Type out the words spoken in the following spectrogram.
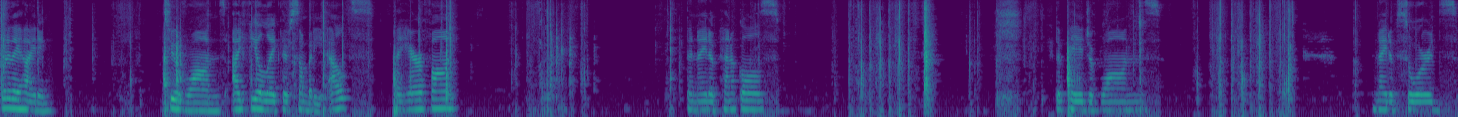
What are they hiding? Two of Wands. I feel like there's somebody else. The Hierophant. The Knight of Pentacles. The Page of Wands. Knight of Swords.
